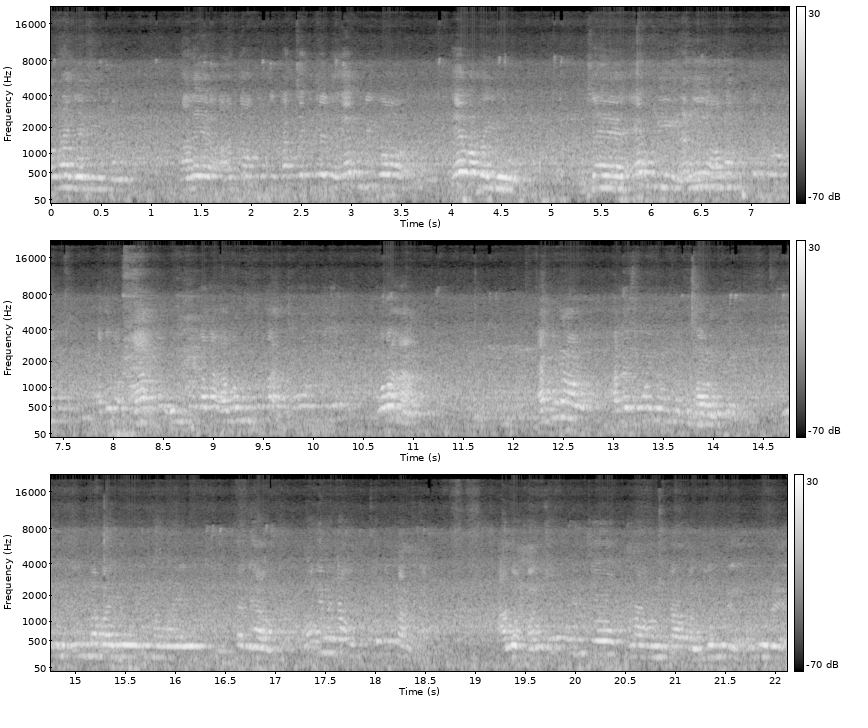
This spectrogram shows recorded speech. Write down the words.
ওরা জেলি এখানে। তাহলে হয়তো কিছু কাছে গিয়ে এর দিব এ বাবা ইউ, সে এর দি আমি অনেক আগে আর উল্টো কাটা আবার উল্টো কাটা ওরা না এখন আগের সময় যেমন ভালো বাবা ইউ বাবা ইউ, তাহলে আমাদের এটা উল্টো কাটা 아, 뭐, 먼저 현재 하나니까 원점으로 오늘의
